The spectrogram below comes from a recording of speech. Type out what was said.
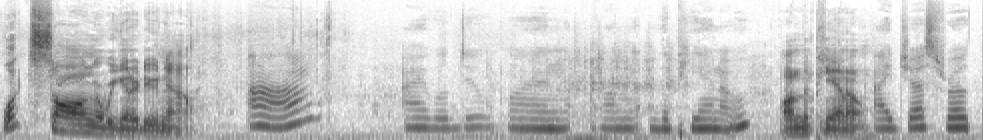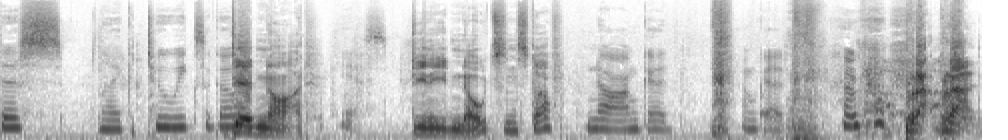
What song are we going to do now? Um, I will do one on the piano. On the piano. I just wrote this like two weeks ago. Did not. Yes. Do you need notes and stuff? No, I'm good. I'm good. I'm good. Brat, brat.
